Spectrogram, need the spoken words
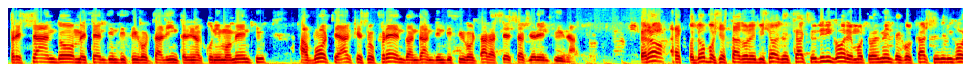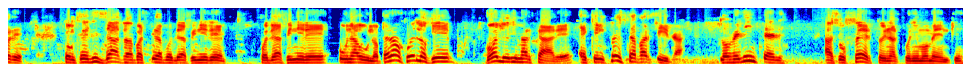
pressando, mettendo in difficoltà l'Inter in alcuni momenti, a volte anche soffrendo, andando in difficoltà la stessa Fiorentina. Però ecco, dopo c'è stato l'episodio del calcio di rigore, molto probabilmente col calcio di rigore concretizzato la partita poteva finire, poteva finire 1-1. Però quello che voglio rimarcare è che in questa partita, dove l'Inter ha sofferto in alcuni momenti,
